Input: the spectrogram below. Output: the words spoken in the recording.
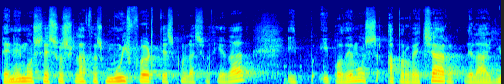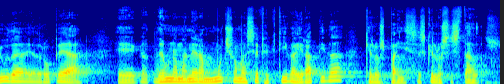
tenemos esos lazos muy fuertes con la sociedad y, podemos aprovechar de la ayuda europea eh, de una manera mucho más efectiva y rápida que los países, que los estados.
